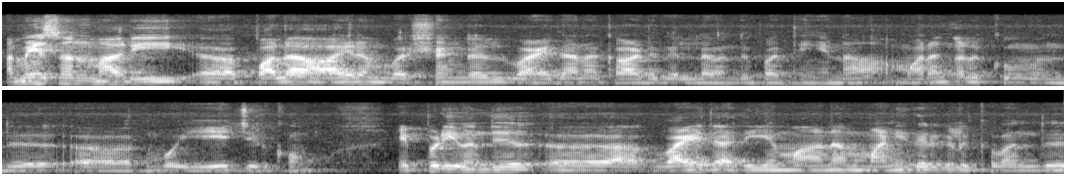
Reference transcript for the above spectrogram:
அமேசான் மாதிரி பல ஆயிரம் வருஷங்கள் வயதான காடுகளில் வந்து பார்த்திங்கன்னா மரங்களுக்கும் வந்து ரொம்ப ஏஜ் இருக்கும். எப்படி வந்து வயது அதிகமான மனிதர்களுக்கு வந்து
